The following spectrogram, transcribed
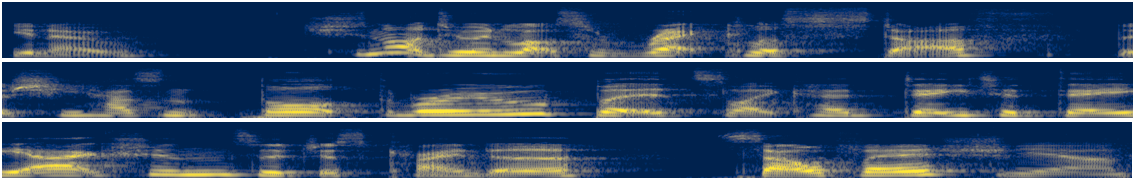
you know, she's not doing lots of reckless stuff that she hasn't thought through, but it's like her day-to-day actions are just kind of selfish. Yeah.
